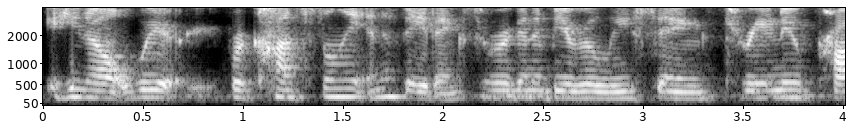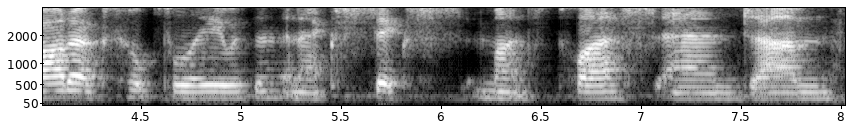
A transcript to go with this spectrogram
you know we're we're constantly innovating so we're going to be releasing three new products hopefully within the next six months plus and um,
